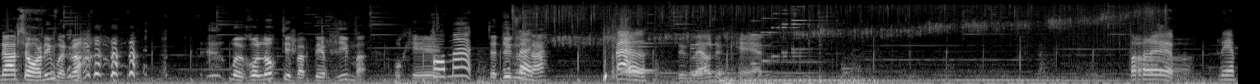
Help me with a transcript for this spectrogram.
หน้าจอนี่เหมือนว่าเหมือนคนโรคจิตแบบเตรียมทิมอะโอเคพร้อมมากจะดึงแล้วนะเออดึงแล้วหนึ่งแขนเริ่มอ่า เรียบ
